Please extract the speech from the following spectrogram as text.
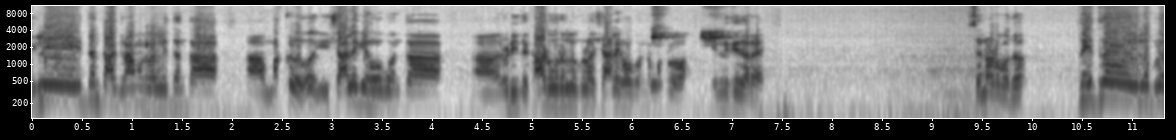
ಇಲ್ಲಿ ಇದ್ದಂತಹ ಗ್ರಾಮಗಳಲ್ಲಿ ಇದ್ದಂತಹ ಮಕ್ಕಳು ಈ ಶಾಲೆಗೆ ಹೋಗುವಂತ ನೋಡಿ ಕಾಡೂರಲ್ಲೂ ಕಾಡು ಊರಲ್ಲೂ ಕೂಡ ಶಾಲೆಗೆ ಹೋಗುವಂತ ಮಕ್ಕಳು ಇಲ್ಲಿ ನಿಂತಿದ್ದಾರೆ. ಸೊ ನೋಡ್ಬೋದು. ಸ್ನೇಹಿತರು ಇಲ್ಲೊಬ್ರು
